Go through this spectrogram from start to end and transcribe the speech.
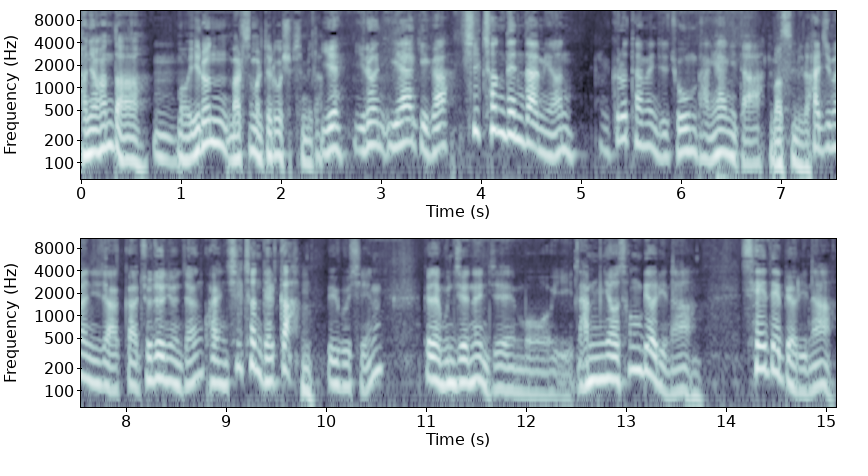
환영한다. 음. 뭐 이런 말씀을 드리고 싶습니다. 예, 이런 이야기가 실천된다면 그렇다면 이제 좋은 방향이다. 맞습니다. 하지만 이제 아까 조전 위원장은 과연 실천될까? 음. 의구심. 그다음 문제는 이제 뭐 이 남녀 성별이나 음. 세대별이나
